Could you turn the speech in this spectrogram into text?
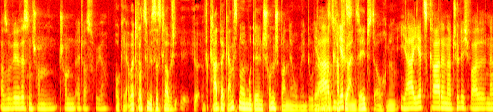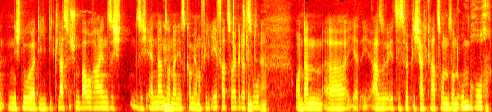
Also wir wissen schon, schon etwas früher. okay, aber trotzdem ist das, glaube ich, gerade bei ganz neuen Modellen schon ein spannender Moment, oder? Ja, also also gerade für einen selbst auch, ne? Ja, jetzt gerade natürlich, weil nicht nur die, die klassischen Baureihen sich, sich ändern, sondern jetzt kommen ja noch viel E-Fahrzeuge dazu. Mhm. Stimmt, ja. Und dann, äh, also jetzt ist wirklich halt gerade so ein, so ein Umbruch,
